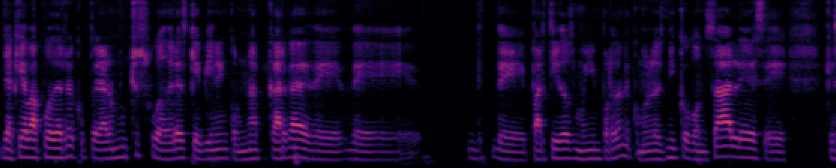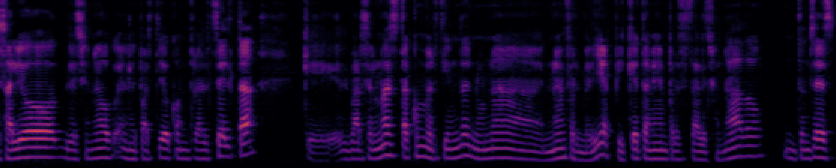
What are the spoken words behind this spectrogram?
ya que va a poder recuperar muchos jugadores que vienen con una carga de, de, de, partidos muy importantes, como los Nico González, eh, que salió lesionado en el partido contra el Celta, que el Barcelona se está convirtiendo en una, en una enfermería, Piqué también parece estar lesionado, entonces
